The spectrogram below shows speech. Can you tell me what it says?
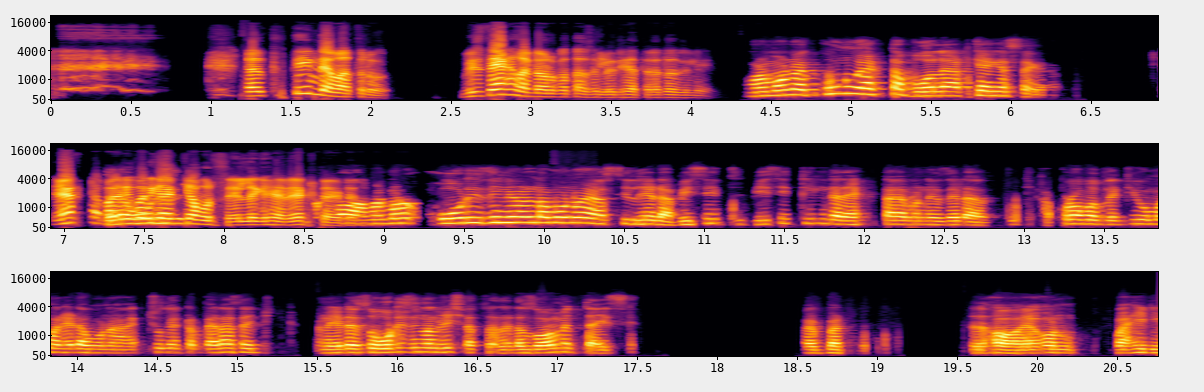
তাহলে তো তিনটা মাত্র। বিশ এক হাজার ডর কথা ছিল রিহাতে এতদিনে আমার মনে হয় কোনো একটা বলে আটকে গেছে। একটা বাড়ি বাড়ি origin- কে পড়ছে এর লেগে এক্সট্রা ও, আমার মনে হয় অরিজিনালটা মনে হয় আসছিল এটা বিসি বিসি তিনটার একটা মানে যেটা প্রবাবলি টিউমার এটা মনে হয় অ্যাকচুয়ালি একটা প্যারাসাইট মানে এটা অরিজিনাল রিসার্চ এটা জমের তাইছে বাট হয় এখন বাহিরে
